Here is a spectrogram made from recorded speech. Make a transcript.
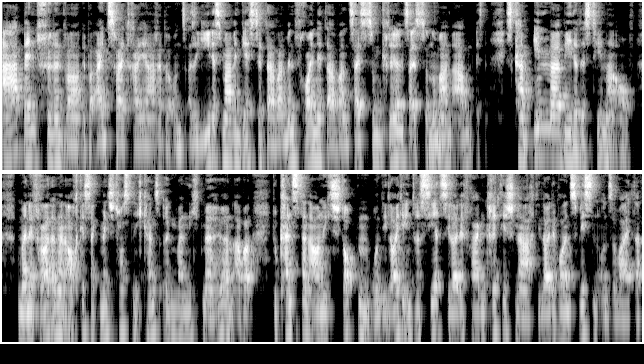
abendfüllend war über ein, zwei, drei Jahre bei uns. Also jedes Mal, wenn Gäste da waren, wenn Freunde da waren, sei es zum Grillen, sei es zum normalen Abendessen, es kam immer wieder das Thema auf. Und meine Frau hat irgendwann auch gesagt, Mensch, Thorsten, ich kann es irgendwann nicht mehr hören, aber du kannst dann auch nicht stoppen und die Leute interessiert die Leute fragen kritisch nach, die Leute wollen es wissen und so weiter.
